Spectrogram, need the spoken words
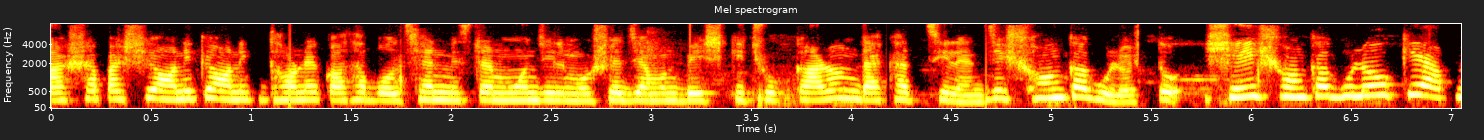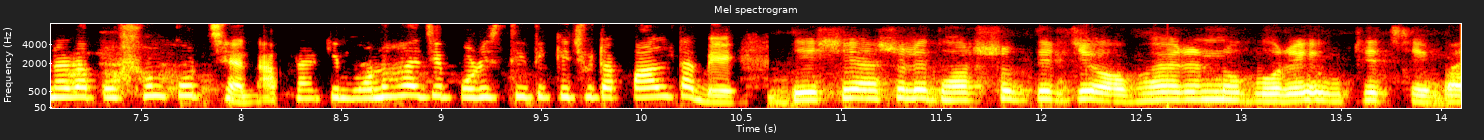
পাশাপাশি অনেকে অনেক ধরনের কথা বলছে। বলছেন মিস্টার মঞ্জিল মোর্শেদ যেমন বেশ কিছু কারণ দেখাচ্ছিলেন যে সংখ্যাগুলো, তো সেই সংখ্যাগুলো কি আপনারা পোষণ করছেন? আপনার কি মনে হয় যে পরিস্থিতি কিছুটা পাল্টাবে? দেশে আসলে ধর্ষকদের যে অভয়ারণ্য গড়ে উঠেছে বা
